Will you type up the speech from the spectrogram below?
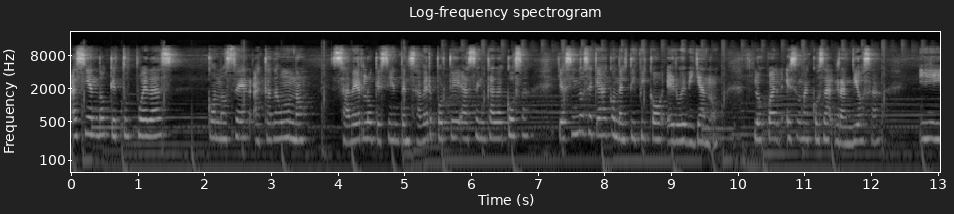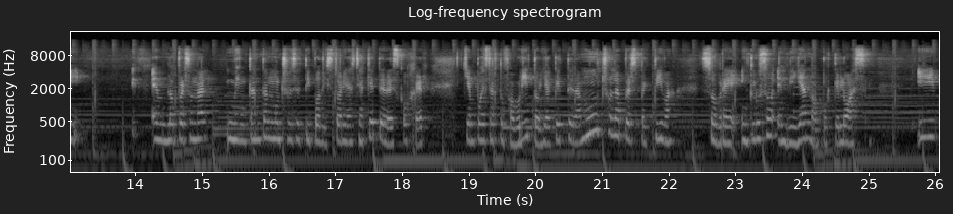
haciendo que tú puedas conocer a cada uno, saber lo que sienten, saber por qué hacen cada cosa y así no se queda con el típico héroe villano, lo cual es una cosa grandiosa y en lo personal me encantan mucho ese tipo de historias ya que te da escoger quién puede ser tu favorito, ya que te da mucho la perspectiva sobre incluso el villano, por qué lo hace. Y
